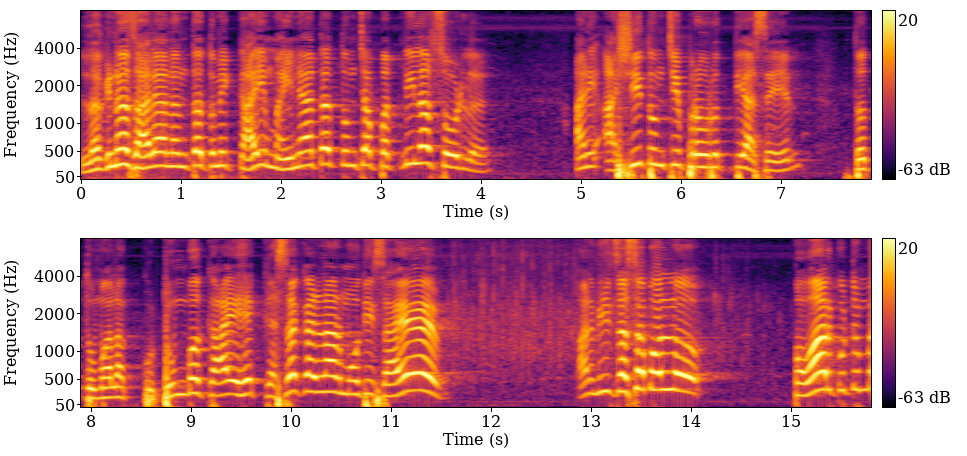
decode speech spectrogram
लग्न झाल्यानंतर तुम्ही काही महिन्यातच तुमच्या पत्नीला सोडलं. आणि अशी तुमची प्रवृत्ती असेल तर तुम्हाला कुटुंब काय हे कसं कळणार मोदी साहेब? आणि मी जसं बोललो पवार कुटुंब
